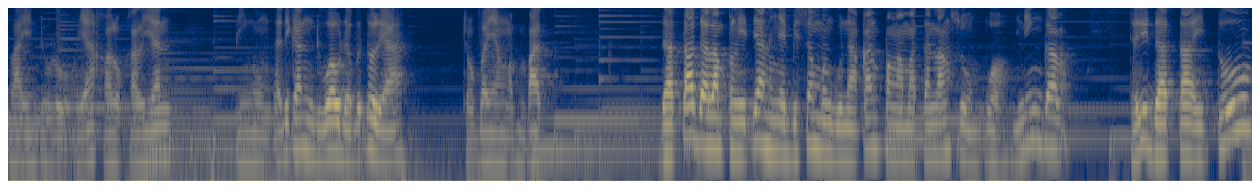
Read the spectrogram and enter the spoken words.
lain dulu ya kalau kalian bingung. Tadi kan dua udah betul ya. Coba yang empat. Data dalam penelitian hanya bisa menggunakan pengamatan langsung. Wah, ini enggak jadi data itu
